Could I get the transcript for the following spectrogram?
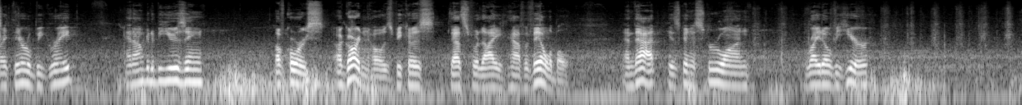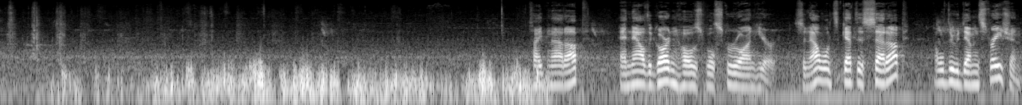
Right there will be great. And I'm going to be using, of course, a garden hose because that's what I have available. And that is going to screw on right over here tighten that up and now the garden hose will screw on here so now let's get this set up and we'll do a demonstration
